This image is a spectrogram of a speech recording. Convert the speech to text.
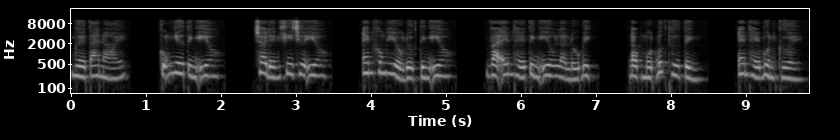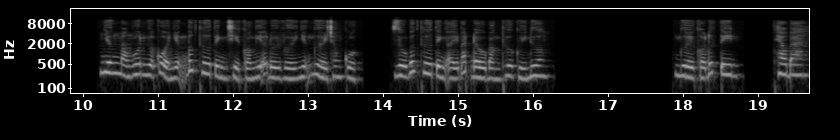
người ta nói, cũng như tình yêu, cho đến khi chưa yêu, em không hiểu được tình yêu, và em thấy tình yêu là lố bịch. Đọc một bức thư tình, em thấy buồn cười, nhưng mà ngôn ngữ của những bức thư tình chỉ có nghĩa đối với những người trong cuộc, dù bức thư tình ấy bắt đầu bằng thư quý nương. Người có đức tin, theo ba,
